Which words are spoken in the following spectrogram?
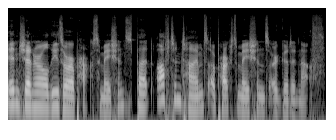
in general, these are approximations, but oftentimes approximations are good enough.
